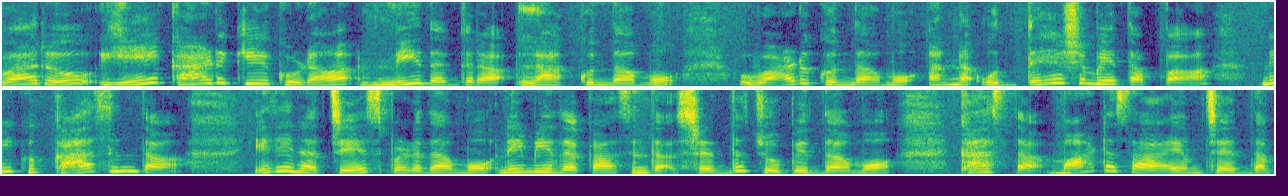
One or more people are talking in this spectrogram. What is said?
వారు ఏ కాడికి కూడా నీ దగ్గర లాక్కుందాము వాడుకుందాము అన్న ఉద్దేశమే తప్ప నీకు కాసింత ఏదైనా చేసి పెడదామో నీ మీద కాసింత శ్రద్ధ చూపిద్దామో కాస్త మాట సహాయం చేద్దాం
